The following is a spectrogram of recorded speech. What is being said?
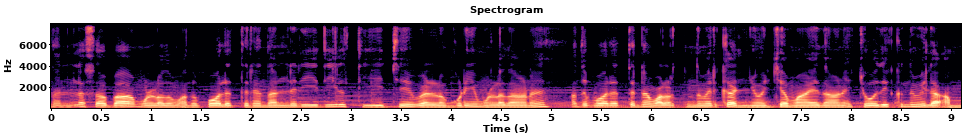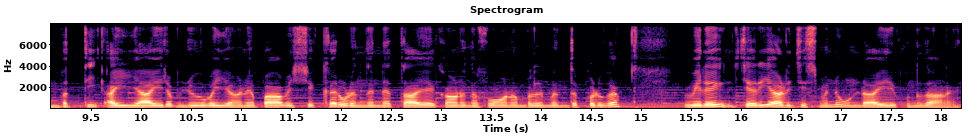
നല്ല സ്വഭാവമുള്ളതും അതുപോലെ തന്നെ നല്ല രീതിയിൽ തീറ്റയും വെള്ളം കുടിയും ഉള്ളതാണ്. അതുപോലെ തന്നെ വളർത്തുന്നവർക്ക് അനുയോജ്യമായതാണ്. ചോദിക്കുന്ന വില അമ്പത്തി അയ്യായിരം രൂപയാണ്. അപ്പോൾ ആവശ്യക്കാർ ഉടൻ തന്നെ താഴെ കാണുന്ന ഫോൺ നമ്പറിൽ ബന്ധപ്പെടുക. വിലയിൽ ചെറിയ അഡ്ജസ്റ്റ്മെന്റ് ഉണ്ടായിരിക്കുന്നതാണ്.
